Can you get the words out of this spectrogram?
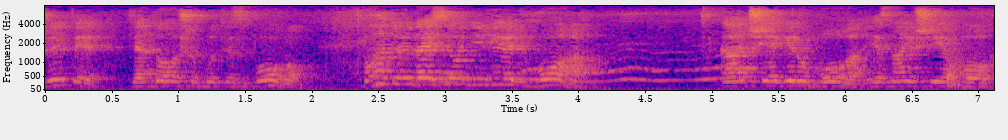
жити для того, щоб бути з Богом. Багато людей сьогодні вірять в Бога. Кажуть, що я вірю в Бога, я знаю, що є Бог.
